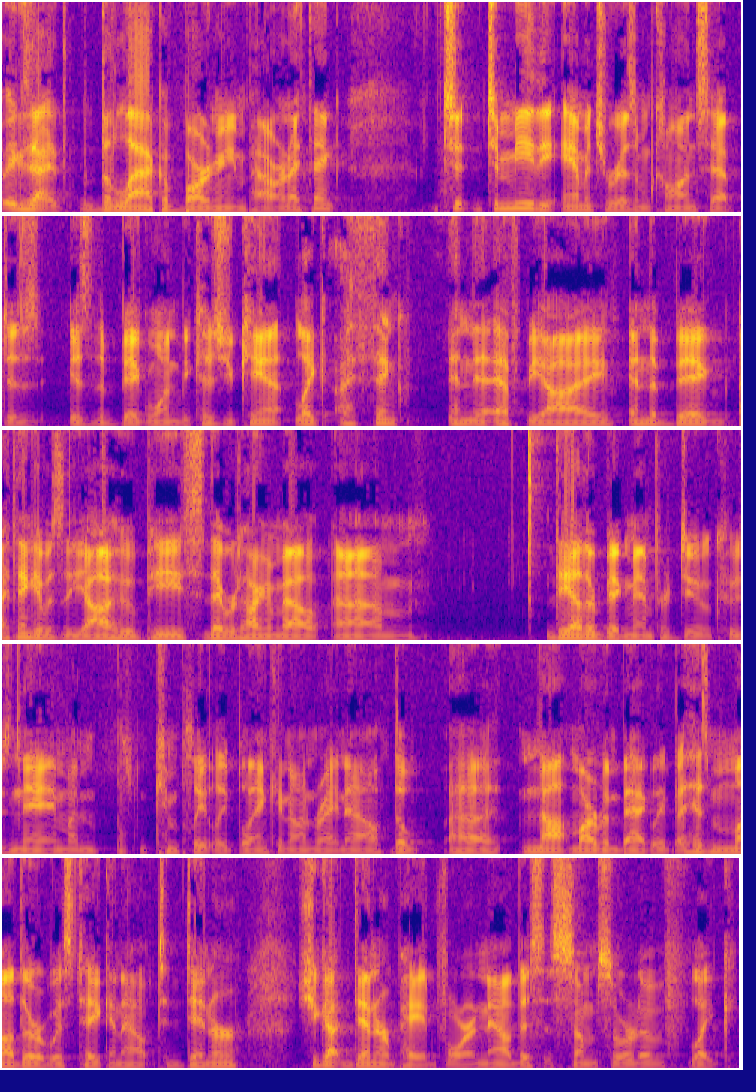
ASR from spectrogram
exact the lack of bargaining power and I think to to me the amateurism concept is is the big one because you can't like I think in the FBI and the big I think it was the Yahoo piece they were talking about um the other big man for Duke, whose name I'm completely blanking on right now, the uh, not Marvin Bagley, but his mother was taken out to dinner. She got dinner paid for, and now this is some sort of like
